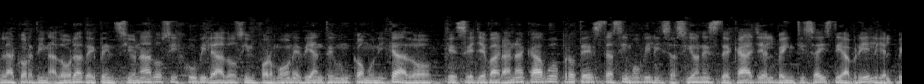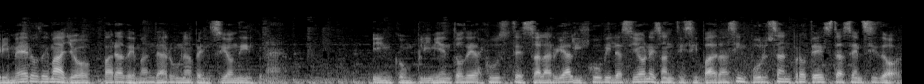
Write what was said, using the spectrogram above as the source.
La coordinadora de pensionados y jubilados informó mediante un comunicado, que se llevarán a cabo protestas y movilizaciones de calle el 26 de abril y el 1 de mayo, para demandar una pensión digna. Incumplimiento de ajuste salarial y jubilaciones anticipadas impulsan protestas en Sidor.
